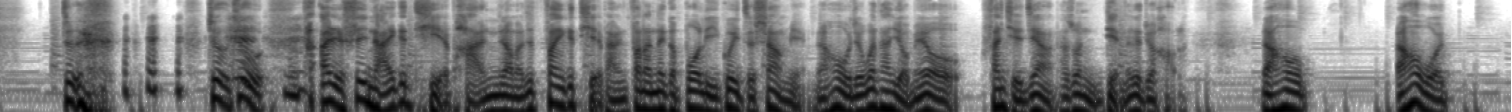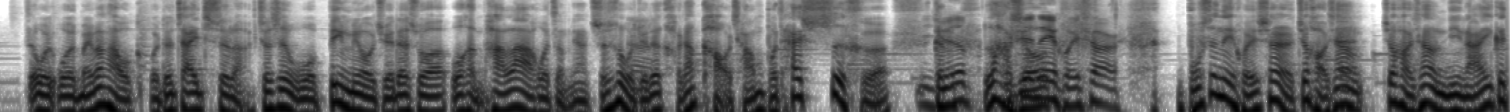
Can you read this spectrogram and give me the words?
就就就他，而且是拿一个铁盘，你知道吗？就放一个铁盘放在那个玻璃柜子上面，然后我就问他有没有番茄酱，他说你点那个就好了。然后，然后我我我没办法，我我就摘吃了。就是我并没有觉得说我很怕辣或怎么样，只是我觉得好像烤肠不太适合跟你觉得辣椒不是那回事儿？不是那回事儿，就好像就好像你拿一个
